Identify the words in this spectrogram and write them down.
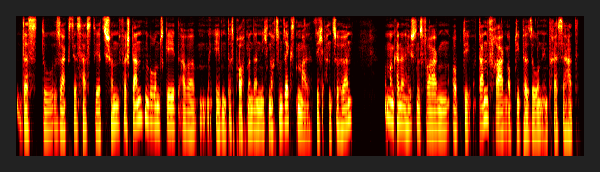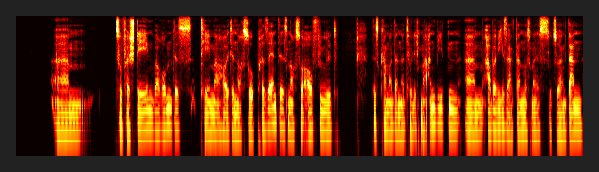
dass du sagst, das hast du jetzt schon verstanden, worum es geht, aber eben das braucht man dann nicht noch zum sechsten Mal sich anzuhören. Und man kann dann höchstens fragen, ob die, dann fragen, ob die Person Interesse hat, ähm, zu verstehen, warum das Thema heute noch so präsent ist, noch so aufwühlt. Das kann man dann natürlich mal anbieten. Ähm, aber wie gesagt, dann muss man es sozusagen dann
